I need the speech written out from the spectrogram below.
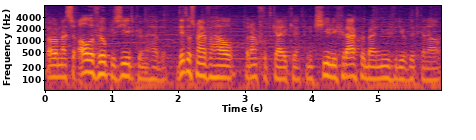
waar we met z'n allen veel plezier kunnen hebben. Dit was mijn verhaal, bedankt voor het kijken en ik zie jullie graag weer bij een nieuwe video op dit kanaal.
